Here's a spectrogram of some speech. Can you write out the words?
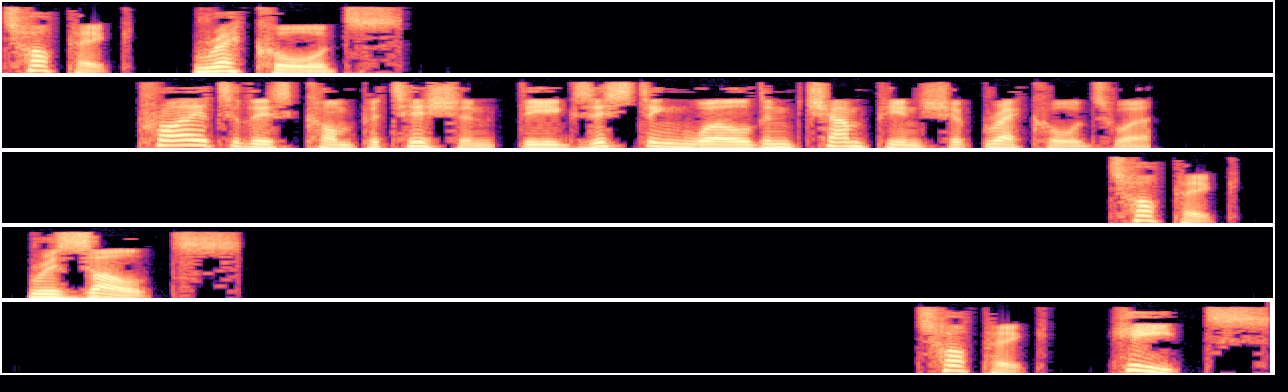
Topic. Records Prior to this competition, the existing world and championship records were Topic. Results Topic: Heats.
